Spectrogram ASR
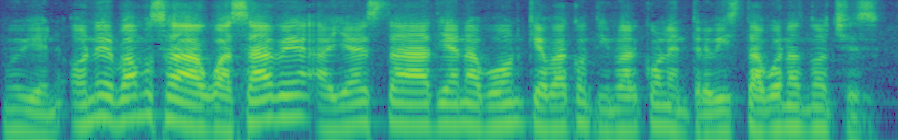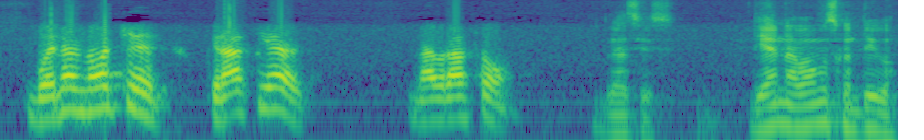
Muy bien. Oner, vamos a Guasave. Allá está Diana Bon que va a continuar con la entrevista. Buenas noches. Buenas noches. Gracias. Un abrazo. Gracias. Diana, vamos contigo.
